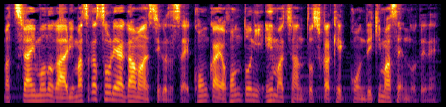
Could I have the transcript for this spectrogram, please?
まあ、辛いものがありますが、それは我慢してください。今回は本当にエマちゃんとしか結婚できませんのでね。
